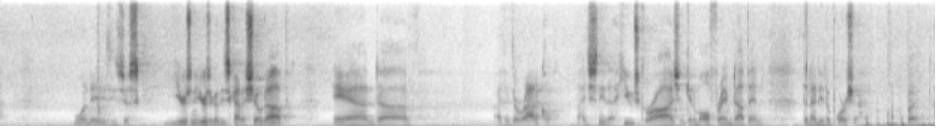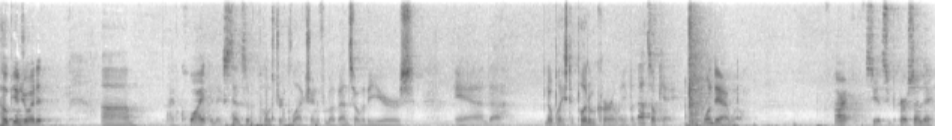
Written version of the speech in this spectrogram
one day these just years and years ago, these kind of showed up, and uh, I think they're radical. I just need a huge garage and get them all framed up, and then I need a Porsche. But I hope you enjoyed it. Um, I have quite an extensive poster collection from events over the years, and uh, no place to put them currently, but that's okay. One day I will. All right, see you at Supercar Sunday.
